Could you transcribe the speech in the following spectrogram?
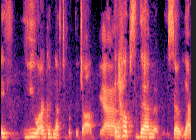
if you are good enough to book the job. Yeah. It helps them. So yeah.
